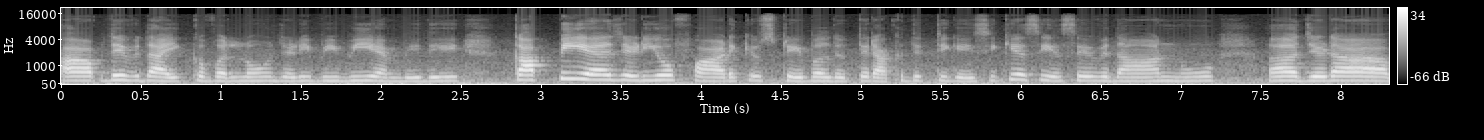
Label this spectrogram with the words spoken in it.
ਆਪ ਦੇ ਵਿਧਾਇਕ ਵੱਲੋਂ ਜਿਹੜੀ ਬੀਬੀਐਮਬੀ ਦੀ ਕਾਪੀ ਹੈ ਜਿਹੜੀ ਉਹ ਫਾੜ ਕੇ ਉਸ ਟੇਬਲ ਦੇ ਉੱਤੇ ਰੱਖ ਦਿੱਤੀ ਗਈ ਸੀ ਕਿ ਅਸੀਂ ਇਸੇ ਵਿਧਾਨ ਨੂੰ ਜਿਹੜਾ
